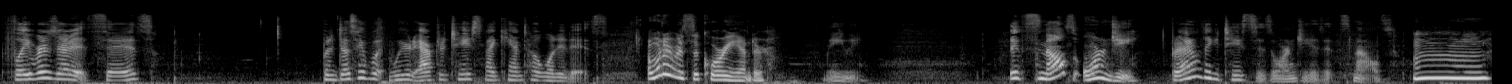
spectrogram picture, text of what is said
flavors that it says. But it does have a weird aftertaste, and I can't tell what it is. I wonder if it's the coriander. Maybe. It smells orangey, but I don't think it tastes as orangey as it smells. Mm,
